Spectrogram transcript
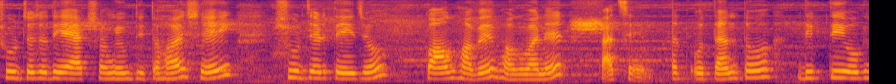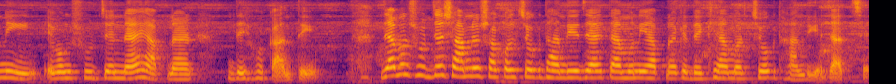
সূর্য যদি একসঙ্গে উদিত হয়, সেই সূর্যের তেজও কম হবে ভগবানের কাছে। অত্যন্ত দীপ্তি অগ্নি এবং সূর্যের ন্যায় আপনার দেহকান্তি। যেমন সূর্যের সামনে সকল চোখ ধান দিয়ে যায় তেমনই আপনাকে দেখে আমার চোখ ধান দিয়ে যাচ্ছে।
